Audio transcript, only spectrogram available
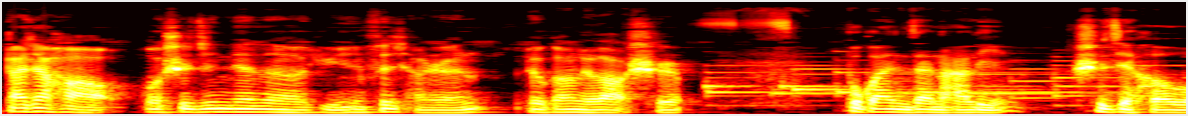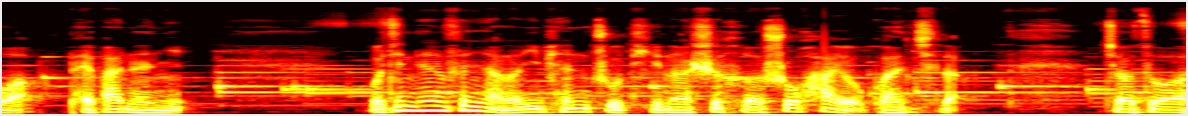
大家好，我是今天的语音分享人刘刚刘老师。不管你在哪里，世界和我陪伴着你。我今天分享的一篇主题呢，是和说话有关系的，叫做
